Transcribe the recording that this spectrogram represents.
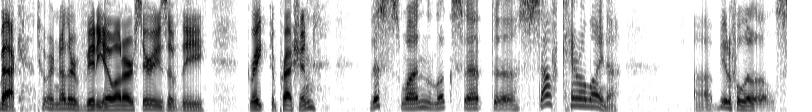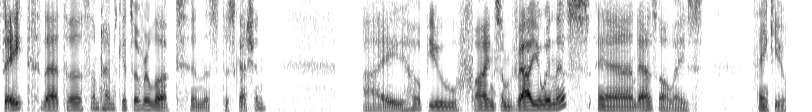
back to another video on our series of the Great Depression. This one looks at uh, South Carolina, a beautiful little state that uh, sometimes gets overlooked in this discussion. I hope you find some value in this, and as always, thank you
